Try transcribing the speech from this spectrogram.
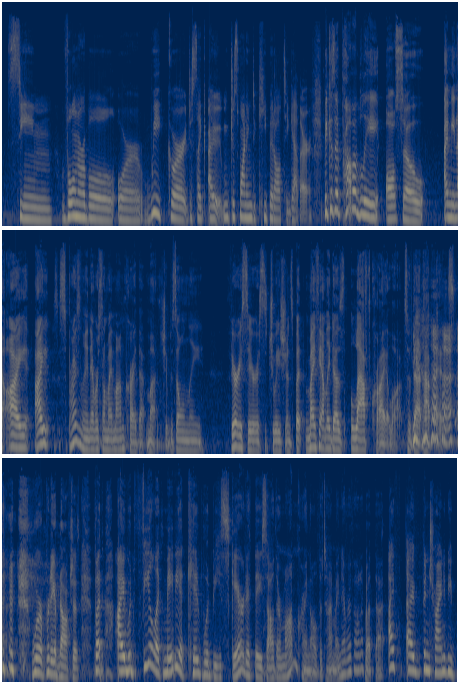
seem vulnerable or weak or just like I just wanting to keep it all together. because it probably also i mean i i surprisingly never saw my mom cry that much. It was only very serious situations but my family does laugh cry a lot so that happens. We're pretty obnoxious. But i would feel like maybe a kid would be scared if they saw their mom crying all the time. I never thought about that. I I've been trying to be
